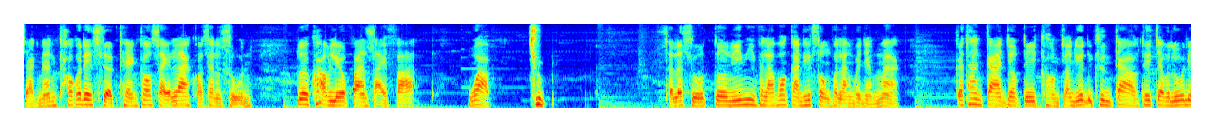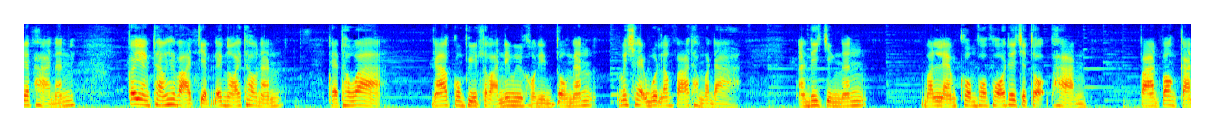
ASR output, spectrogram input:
จากนั้นเขาก็ได้เสือกแทงเข้าใส่ร่างของสันสูรด้วยความเร็วปานสายฟ้าวาบชุบสันสูรตัวนี้มีพลังป้องกันที่ทรงพลังเป็นอย่างมาก กระทั่งการโจมตีของจอมยุทธอีกครึ่งก้าวที่จะบรรลุเนี่ยผ่านนั้น ก็ยังทำให้บาดเจ็บเล็กน้อยเท่านั้น แต่ทว่าง้ากลมพีสวรรค์ในมือของนินตรงนั้น ไม่ใช่วุธล้ำฟ้าธรรมดา อันที่จริงนั้นมันแหลมคมพอๆที่จะเจาะผ่าน ปานป้องกัน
